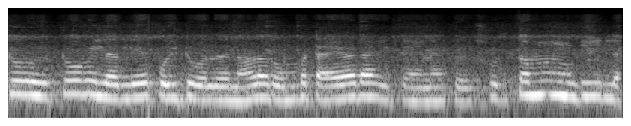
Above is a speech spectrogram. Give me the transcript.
டூ டூ வீலர்லேயே போயிட்டு வந்ததுனால ரொம்ப டயர்டாகிட்டேன் எனக்கு. சுத்தமாக முடியல.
